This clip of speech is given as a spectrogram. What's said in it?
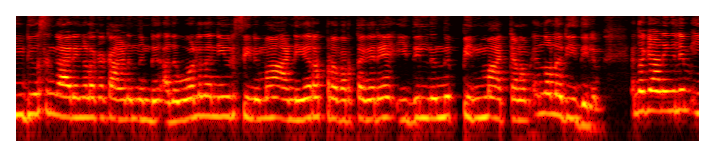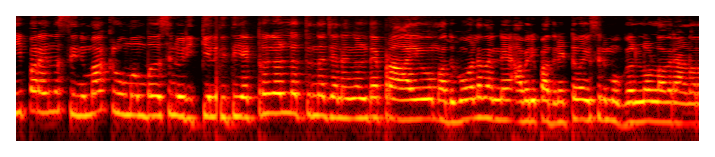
വീഡിയോസും കാര്യങ്ങളൊക്കെ കാണുന്നുണ്ട്. അതുപോലെ തന്നെ ഈ ഒരു സിനിമ അണിയറ പ്രവർത്തകരെ ഇതിൽ നിന്ന് പിന്മാറ്റണം എന്നുള്ള രീതിയിലും. എന്തൊക്കെയാണെങ്കിലും ഈ പറയുന്ന സിനിമ ക്രൂ മെമ്പേഴ്സിന് ഒരിക്കലും തിയേറ്ററുകളിൽ എത്തുന്ന ജനങ്ങളുടെ പ്രായവും അതുപോലെ തന്നെ അവർ പതിനെട്ട് വയസ്സിന് മുകളിലുള്ളവരാണോ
